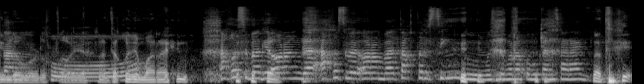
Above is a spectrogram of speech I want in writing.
in the world. Oh ya, nanti aku dimarahin. Aku sebagai orang nggak, aku sebagai orang Batak tersinggung meskipun aku bukan Saragi. Nanti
